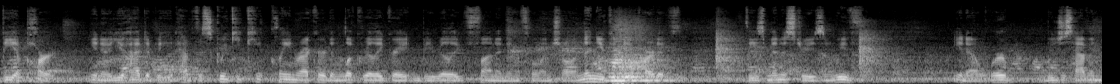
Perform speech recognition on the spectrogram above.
be a part. You know, you had to be have the squeaky clean record and look really great and be really fun and influential, and then you can be a part of these ministries. And we've, you know, we're we just haven't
